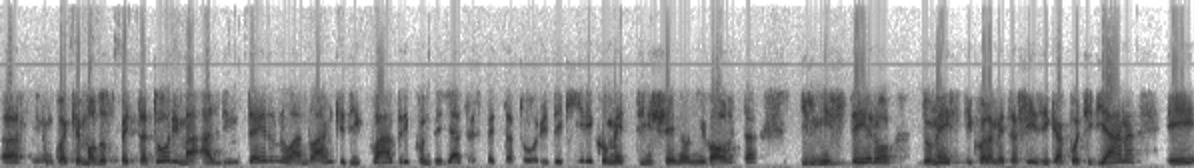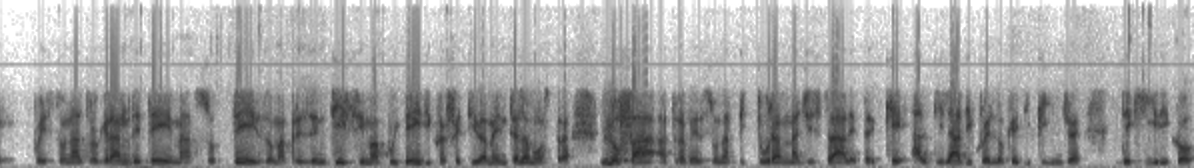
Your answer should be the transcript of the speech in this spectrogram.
uh, in un qualche modo spettatori, ma all'interno hanno anche dei quadri con degli altri spettatori. De Chirico mette in scena ogni volta il mistero domestico, la metafisica quotidiana e questo è un altro grande tema sotteso ma presentissimo a cui dedico effettivamente la mostra, lo fa attraverso una pittura magistrale perché al di là di quello che dipinge De Chirico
